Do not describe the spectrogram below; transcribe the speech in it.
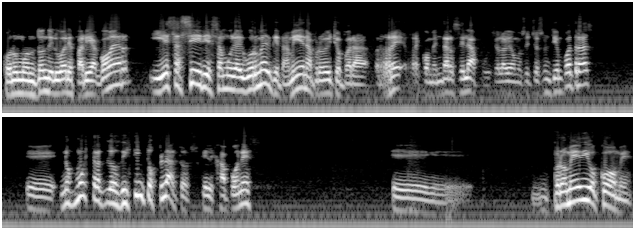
con un montón de lugares para ir a comer, y esa serie Samurai Gourmet, que también aprovecho para recomendársela, porque ya lo habíamos hecho hace un tiempo atrás, eh, nos muestra los distintos platos que el japonés eh, promedio come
